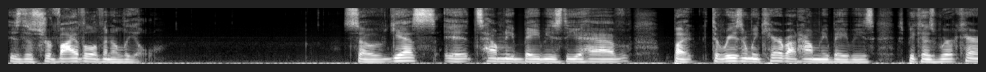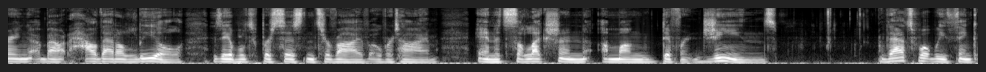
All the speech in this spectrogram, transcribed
is the survival of an allele. So, yes, it's how many babies do you have, but the reason we care about how many babies is because we're caring about how that allele is able to persist and survive over time and its selection among different genes. That's what we think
